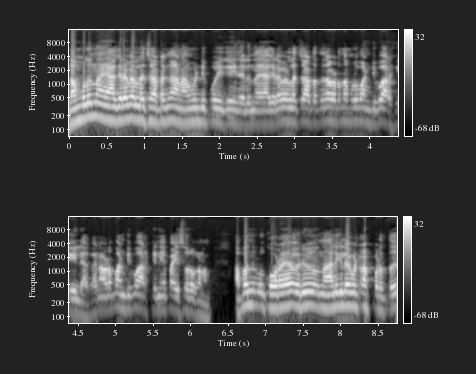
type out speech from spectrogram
നമ്മൾ നയാഗര വെള്ളച്ചാട്ടം കാണാൻ വേണ്ടി പോയി കഴിഞ്ഞാൽ നയാഗര വെള്ളച്ചാട്ടത്തിന് അവിടെ നമ്മൾ വണ്ടി പാർക്ക് ചെയ്യില്ല. കാരണം അവിടെ വണ്ടി പാർക്ക് ചെയ്യണമെങ്കിൽ പൈസ കൊടുക്കണം. അപ്പൊ കുറെ ഒരു നാല് കിലോമീറ്റർ അപ്പുറത്ത്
